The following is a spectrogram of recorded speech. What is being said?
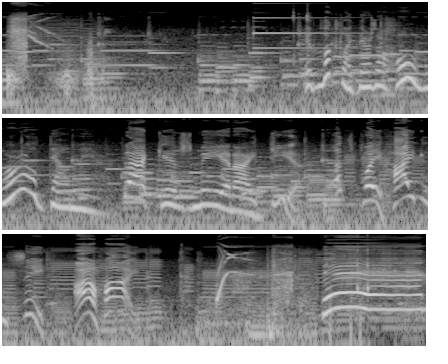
It looks like there's a whole world down there. That gives me an idea. Let's play hide and seek. I'll hide. Ben!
